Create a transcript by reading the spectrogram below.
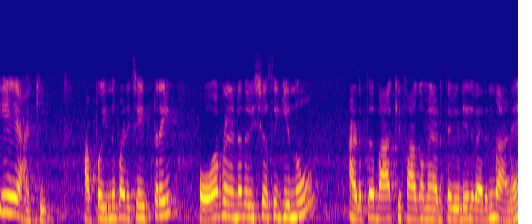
എ ആക്കി. അപ്പോൾ ഇന്ന് പഠിച്ച ഇത്രയും ഓർമ്മയുണ്ടെന്ന് വിശ്വസിക്കുന്നു. അടുത്ത ബാക്കി ഭാഗമായി അടുത്ത വീഡിയോയിൽ വരുന്നതാണേ.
